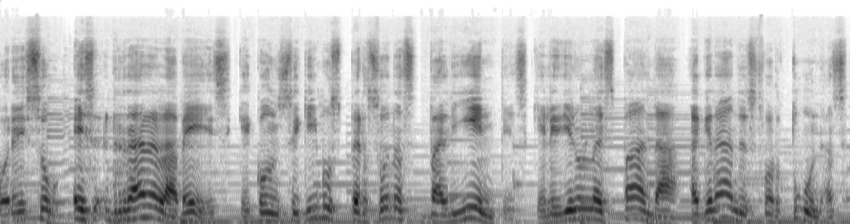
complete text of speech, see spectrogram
Por eso es rara la vez que conseguimos personas valientes que le dieron la espalda a grandes fortunas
